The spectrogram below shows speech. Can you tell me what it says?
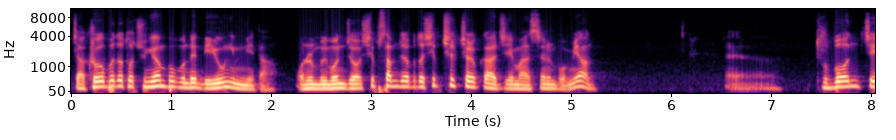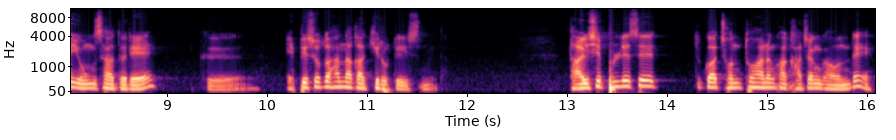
자, 그것보다 더 중요한 부분은 내용입니다. 오늘 먼저 13절부터 17절까지 말씀을 보면 두 번째 용사들의 그 에피소드 하나가 기록되어 있습니다. 다윗이 블레셋과 전투하는 과정 가운데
